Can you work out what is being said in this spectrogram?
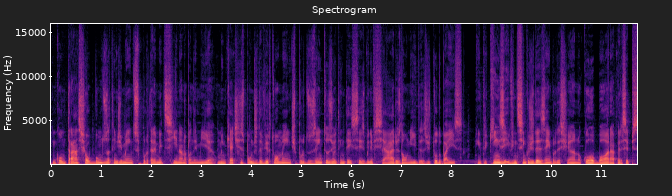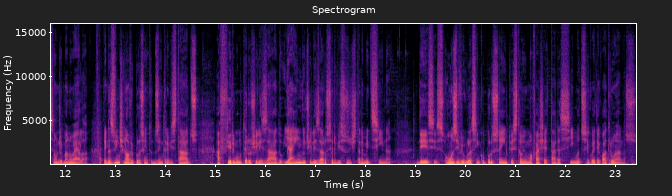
em contraste ao boom dos atendimentos por telemedicina na pandemia, uma enquete respondida virtualmente por 286 beneficiários da Unidas de todo o país, entre 15 e 25 de dezembro deste ano, corrobora a percepção de Manuela. Apenas 29% dos entrevistados afirmam ter utilizado e ainda utilizar os serviços de telemedicina. Desses, 11,5% estão em uma faixa etária acima dos 54 anos.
